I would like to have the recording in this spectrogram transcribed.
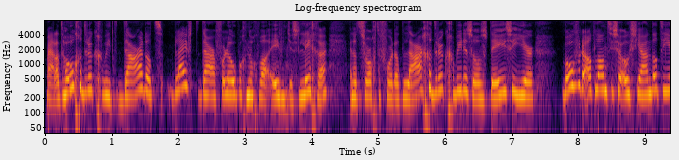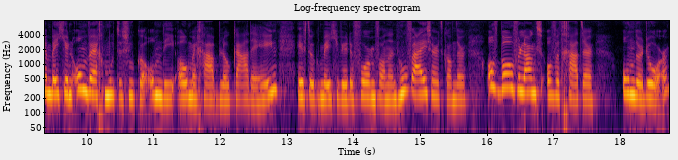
Maar dat hoge drukgebied daar, dat blijft daar voorlopig nog wel eventjes liggen. En dat zorgt ervoor dat lage drukgebieden zoals deze hier boven de Atlantische Oceaan, dat die een beetje een omweg moeten zoeken om die omega-blokkade heen. Heeft ook een beetje weer de vorm van een hoefijzer. Het kan er of bovenlangs of het gaat er onderdoor.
